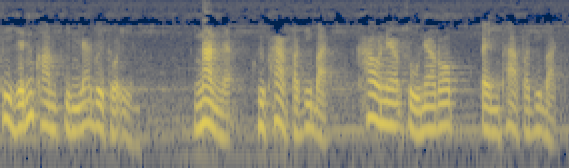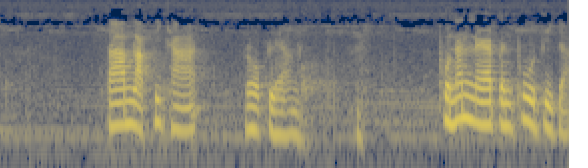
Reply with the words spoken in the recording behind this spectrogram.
ที่เห็นความจริงแล้วด้วยตัวเอง นั่นแหละคือภาคปฏิบัติ เข้าแนวสู่แนวรบเป็นภาคปฏิบัติ ตามหลักวิชารบแล้วนะผู้นั้นแลเป็นผู้ที่จะ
